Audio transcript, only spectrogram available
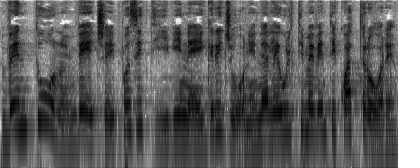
21 invece i positivi nei grigioni nelle ultime 24 ore.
